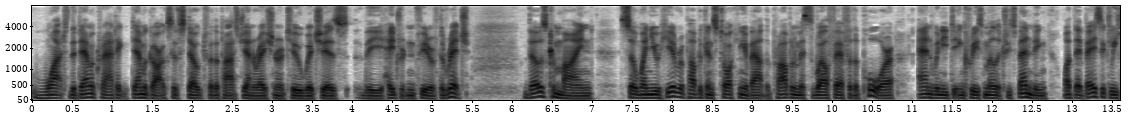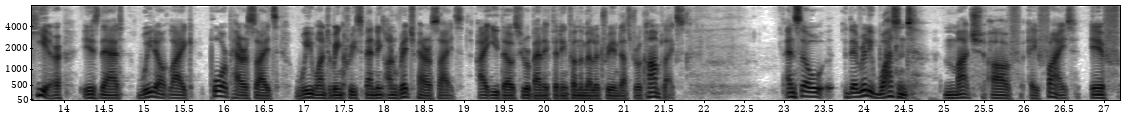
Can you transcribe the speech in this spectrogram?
what the Democratic demagogues have stoked for the past generation or two, which is the hatred and fear of the rich, those combined. So when you hear Republicans talking about the problem is the welfare for the poor and we need to increase military spending, what they basically hear is that we don't like poor parasites, we want to increase spending on rich parasites, i.e., those who are benefiting from the military industrial complex. And so there really wasn't much of a fight if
